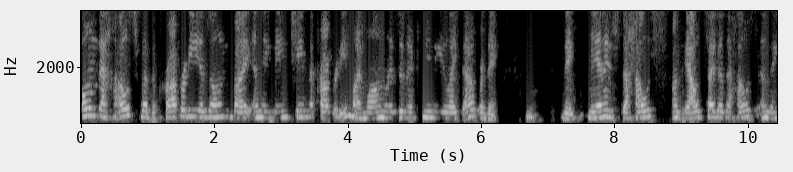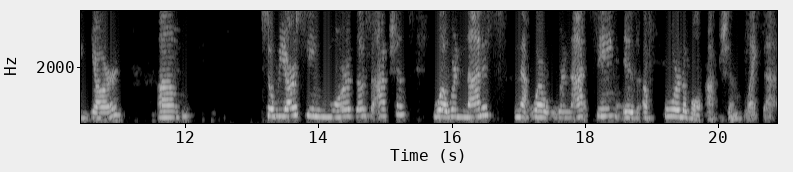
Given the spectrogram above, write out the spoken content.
own the house, but the property is owned by, and they maintain the property. My mom lives in a community like that where they, they manage the house on the outside of the house and the yard. Um, so we are seeing more of those options. What we're not as not what we're not seeing is affordable options like that.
